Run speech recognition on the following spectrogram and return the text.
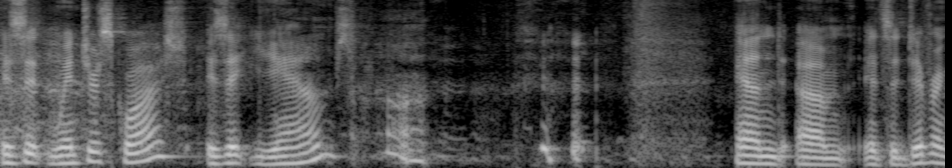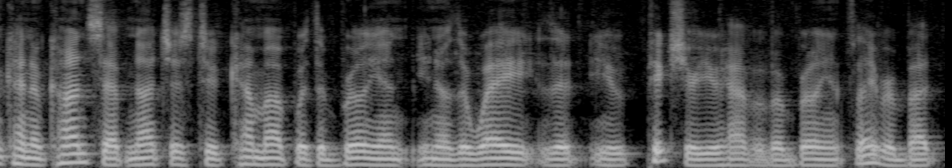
is it winter squash? Is it yams? Huh. And um, it's a different kind of concept, not just to come up with a brilliant, you know, the way that you picture you have of a brilliant flavor, but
